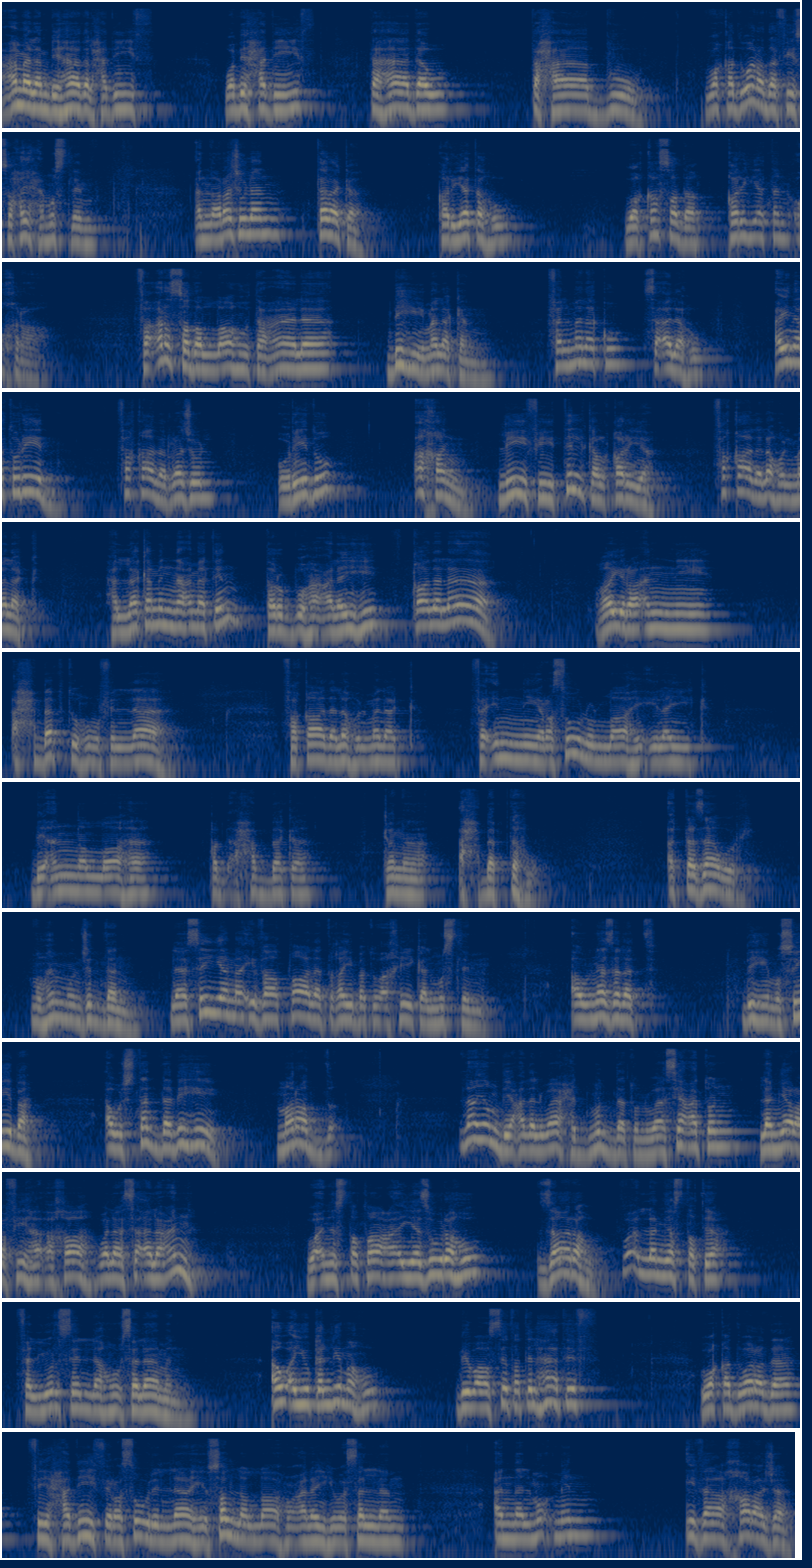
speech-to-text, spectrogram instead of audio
عملا بهذا الحديث وبحديث تهادوا تحابوا. وقد ورد في صحيح مسلم أن رجلا ترك قريته وقصد قرية أخرى فأرصد الله تعالى به ملكا فالملك سأله أين تريد؟ فقال الرجل أريد اخا لي في تلك القرية. فقال له الملك هل لك من نعمة تربها عليه؟ قال لا غير أني أحببته في الله. فقال له الملك فإني رسول الله إليك بأن الله قد أحبك كما أحببته. التزاور مهم جدا لا سيما إذا طالت غيبة أخيك المسلم أو نزلت به مصيبة أو اشتد به مرض لا يمضي على الواحد مدة واسعة لم ير فيها أخاه ولا سأل عنه وإن استطاع أن يزوره زاره وإن لم يستطع فليرسل له سلاما أو أن يكلمه بواسطة الهاتف. وقد ورد في حديث رسول الله صلى الله عليه وسلم أن المؤمن إذا خرج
